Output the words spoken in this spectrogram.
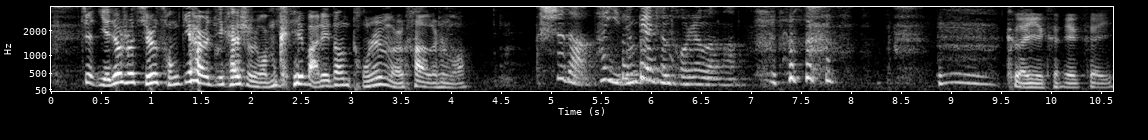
这也就是说，其实从第二季开始，我们可以把这当同人文看了，是吗？是的，它已经变成同人文了。可以，可以，可以。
